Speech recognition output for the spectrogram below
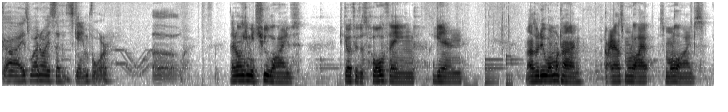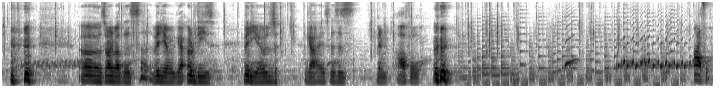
guys, why do I suck at this game for? Oh. That only give me two lives to go through this whole thing again. Might as well do one more time. Grind out some more, li some more lives. Oh, sorry about this uh, video, or these videos, guys. This has been awful. awful.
